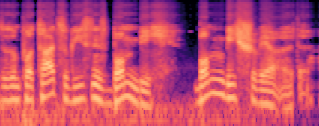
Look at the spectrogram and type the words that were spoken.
Also so ein Portal zu gießen ist bombig. Bombig schwer, Alter.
